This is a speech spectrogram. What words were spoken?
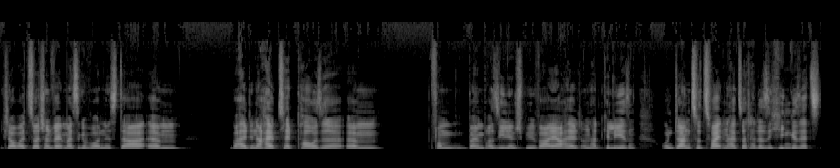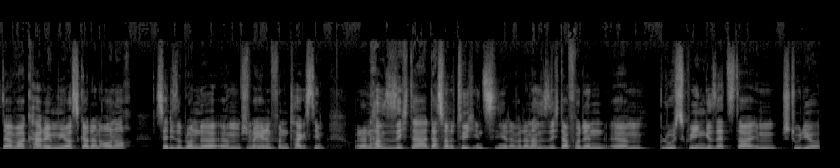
ich glaube, als Deutschland Weltmeister geworden ist, da ähm, war halt in der Halbzeitpause ähm, vom, beim Brasilien-Spiel war er halt und hat gelesen. Und dann zur zweiten Halbzeit hat er sich hingesetzt. Da war Karim Mioska dann auch noch. Das ist ja diese blonde ähm, Sprecherin Mhm. von dem Tagesteam. Und dann haben sie sich da, das war natürlich inszeniert, aber dann haben sie sich da vor den ähm, Bluescreen gesetzt, da im Studio,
